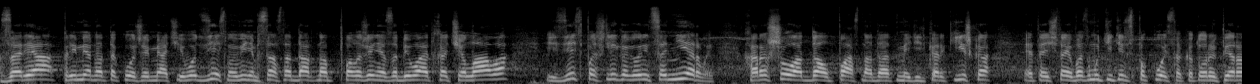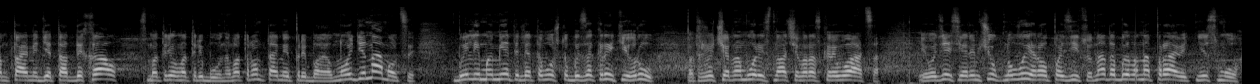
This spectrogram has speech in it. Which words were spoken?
Заря, примерно такой же мяч. И вот здесь мы видим, со стандартного положения забивает Хачалава. И здесь пошли, как говорится, нервы. Хорошо отдал пас, надо отметить, Каркишка. Это, я считаю, возмутитель спокойствия, который в первом тайме где-то отдыхал, смотрел на трибуны. Во втором тайме прибавил. Но и динамовцы были моменты для того, чтобы закрыть игру, потому что Черноморец начал раскрываться. И вот здесь Яремчук, ну, выиграл позицию. Надо было направить, не смог.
